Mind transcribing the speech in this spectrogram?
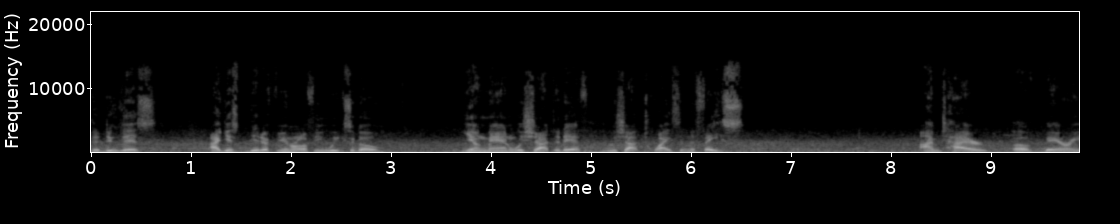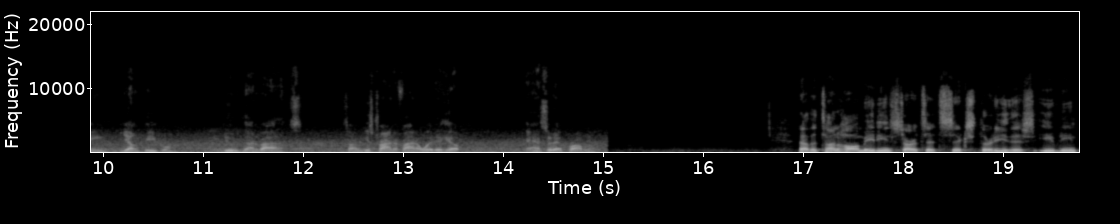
to do this, I just did a funeral a few weeks ago. Young man was shot to death. He was shot twice in the face. I'm tired of burying young people due to gun violence. So I'm just trying to find a way to help answer that problem. Now, the town hall meeting starts at 6.30 this evening.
